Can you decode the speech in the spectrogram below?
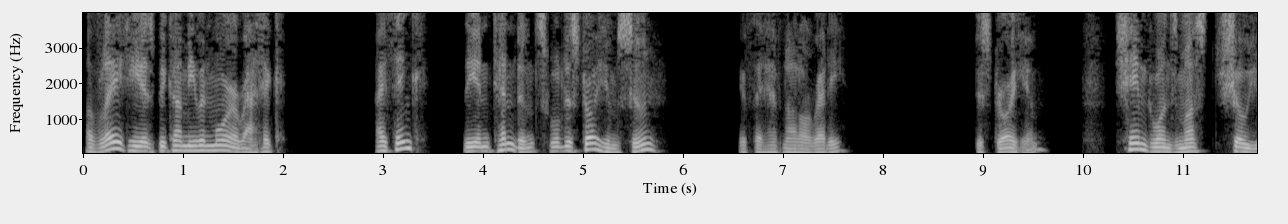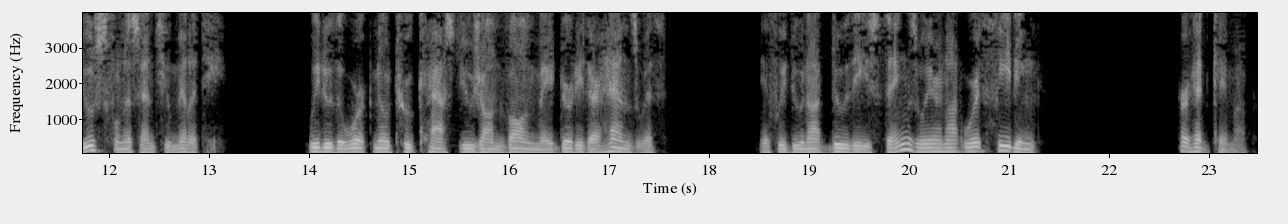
Of late he has become even more erratic. I think the intendants will destroy him soon, if they have not already. Destroy him? Shamed ones must show usefulness and humility. We do the work no true caste Yuuzhan Vong may dirty their hands with. If we do not do these things, we are not worth feeding. Her head came up.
